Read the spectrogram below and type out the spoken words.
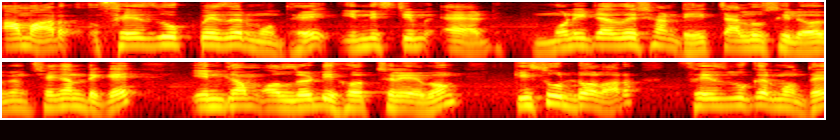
আমার ফেসবুক পেজের মধ্যে ইনস্টিম অ্যাড মনিটাইজেশনটি চালু ছিল এবং সেখান থেকে ইনকাম অলরেডি হচ্ছিল এবং কিছু ডলার ফেসবুকের মধ্যে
